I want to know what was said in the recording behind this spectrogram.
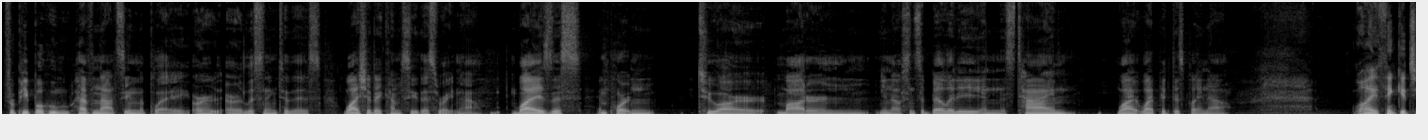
For people who have not seen the play or are listening to this, why should they come see this right now? Why is this important to our modern, you know, sensibility in this time? Why why pick this play now? Well, I think it's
